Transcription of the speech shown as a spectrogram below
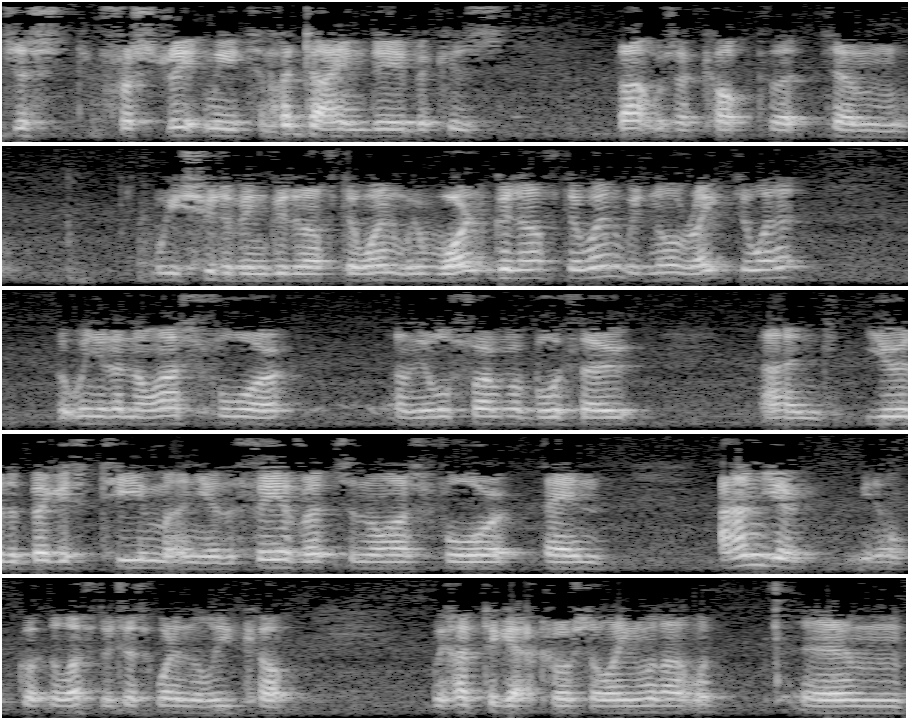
just frustrate me to my dying day because that was a cup that um, we should have been good enough to win. We weren't good enough to win. We had no right to win it. But when you're in the last four and the old firm are both out, and you're the biggest team and you're the favourites in the last four, then and you're you know got the lift of just winning the League Cup, we had to get across the line with that one. Um,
